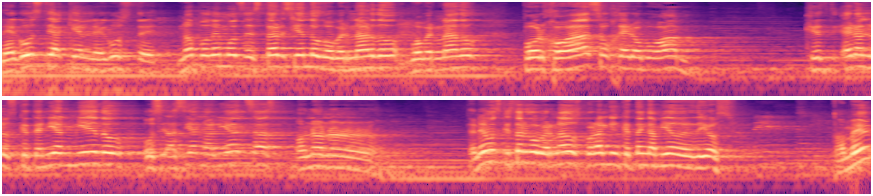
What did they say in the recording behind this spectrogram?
le guste a quien le guste. No podemos estar siendo gobernado, gobernado por Joás o Jeroboam que eran los que tenían miedo o se hacían alianzas, o no, no, no, no. Tenemos que estar gobernados por alguien que tenga miedo de Dios. Amén.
